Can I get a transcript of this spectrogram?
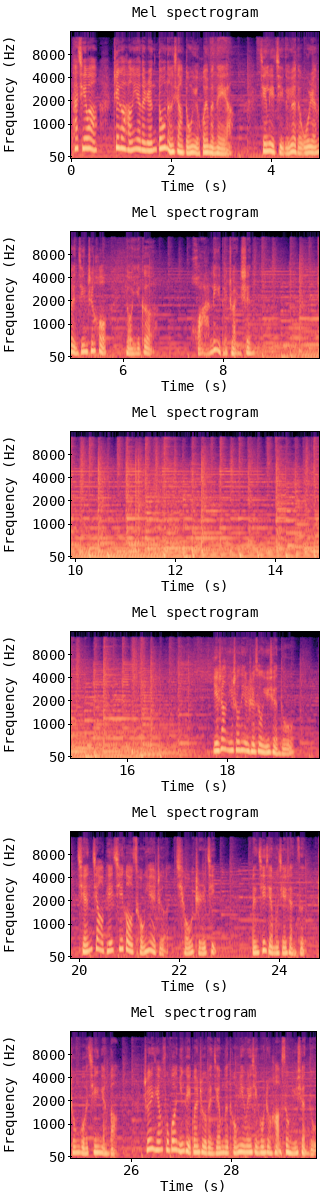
他期望这个行业的人都能像董宇辉们那样，经历几个月的无人问津之后，有一个华丽的转身。以上您收听的是宋宇选读。前教培机构从业者求职记，本期节目节选自《中国青年报》。收音前复播，您可以关注本节目的同名微信公众号“宋宇选读”。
